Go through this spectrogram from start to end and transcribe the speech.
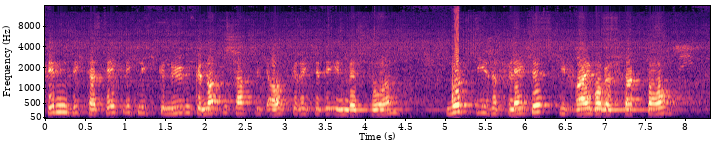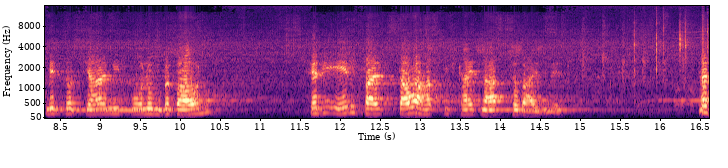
finden sich tatsächlich nicht genügend genossenschaftlich ausgerichtete Investoren, muss diese Fläche die Freiburger Stadtbau mit Sozialmietwohnungen bebauen, für die ebenfalls Dauerhaftigkeit nachzuweisen ist. Das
